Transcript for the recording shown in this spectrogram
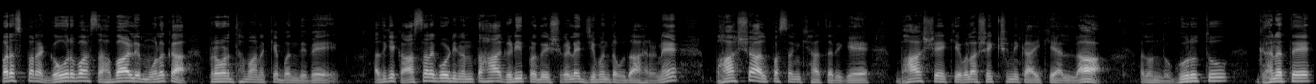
ಪರಸ್ಪರ ಗೌರವ, ಸಹಬಾಳ್ವೆ ಮೂಲಕ ಪ್ರವರ್ಧಮಾನಕ್ಕೆ ಬಂದಿವೆ. ಅದಕ್ಕೆ ಕಾಸರಗೋಡಿನಂತಹ ಗಡಿ ಪ್ರದೇಶಗಳೇ ಜೀವಂತ ಉದಾಹರಣೆ. ಭಾಷಾ ಅಲ್ಪಸಂಖ್ಯಾತರಿಗೆ ಭಾಷೆ ಕೇವಲ ಶೈಕ್ಷಣಿಕ ಆಯ್ಕೆ ಅಲ್ಲ. ಅದೊಂದು ಗುರುತು, ಘನತೆ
